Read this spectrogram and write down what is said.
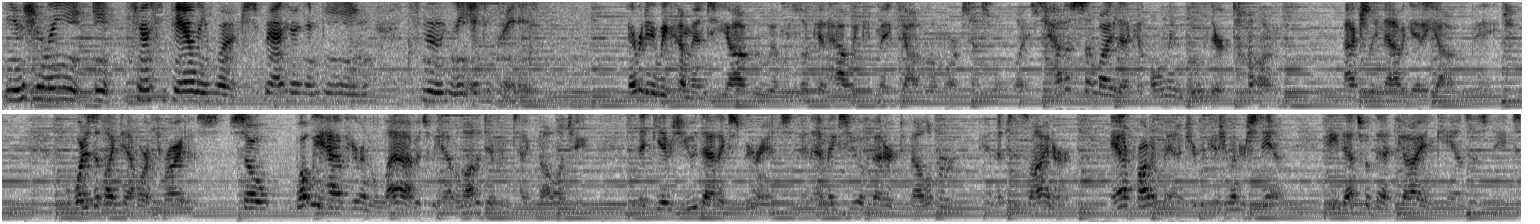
usually it just barely works rather than being smoothly integrated. Every day we come into Yahoo and we look at how we can make Yahoo a more accessible place. How does somebody that can only move their tongue actually navigate a Yahoo page? What is it like to have arthritis? So what we have here in the lab is we have a lot of different technology that gives you that experience and that makes you a better developer and a designer and a product manager because you understand, hey, that's what that guy in Kansas needs.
